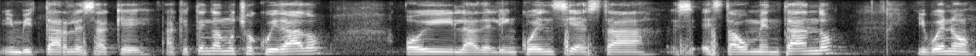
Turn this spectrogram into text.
invitarles a que, a que tengan mucho cuidado Hoy la delincuencia está, está aumentando y bueno,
